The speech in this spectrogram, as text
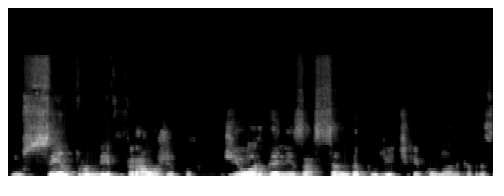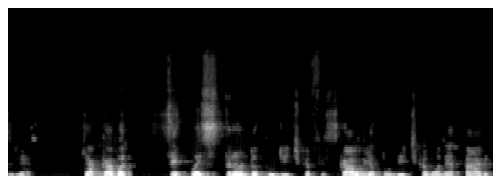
no centro nevrálgico de organização da política econômica brasileira, que acaba sequestrando a política fiscal e a política monetária,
